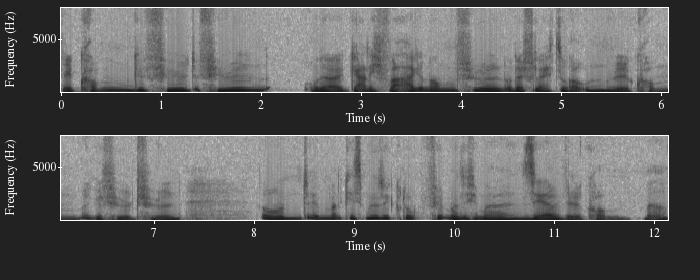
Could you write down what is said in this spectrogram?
willkommen gefühlt fühlen oder gar nicht wahrgenommen fühlen oder vielleicht sogar unwillkommen gefühlt fühlen. Und im Monkeys Music Club fühlt man sich immer sehr willkommen. Ja?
